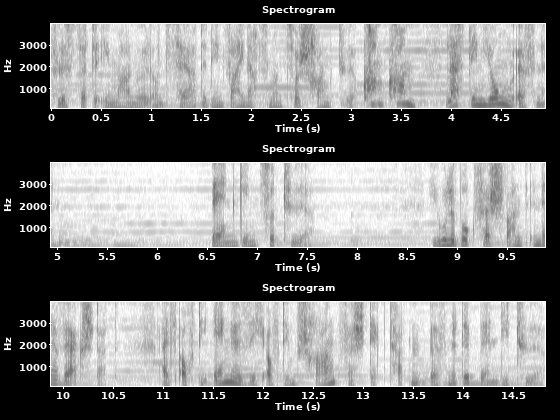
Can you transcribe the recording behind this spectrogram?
flüsterte Emanuel und zerrte den Weihnachtsmann zur Schranktür. Komm, komm, lass den Jungen öffnen. Ben ging zur Tür. Julebuck verschwand in der Werkstatt. Als auch die Engel sich auf dem Schrank versteckt hatten, öffnete Ben die Tür.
